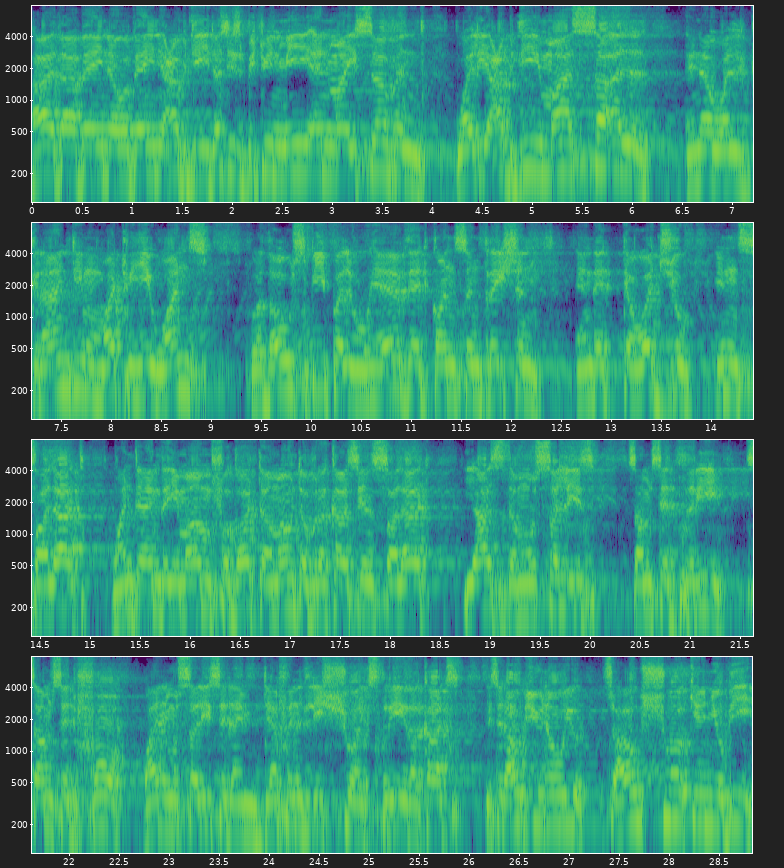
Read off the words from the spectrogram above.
هذا بين وبين عبدي This is between me and my servant. ولعبدي ما سأل And I will grant him what he wants for those people who have that concentration and that tawajjuh in salat. One time the imam forgot the amount of rakats in salat. He asked the musallis, some said three, some said four. One musalli said, I'm definitely sure it's three rakats. They said, how do you know you? So how sure can you be?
